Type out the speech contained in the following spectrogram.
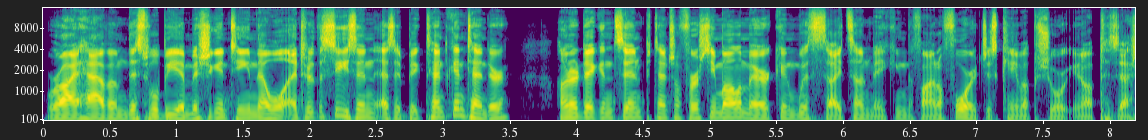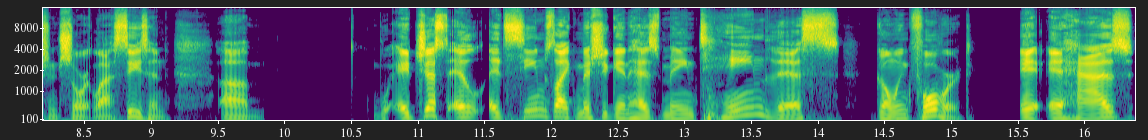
where I have him. This will be a Michigan team that will enter the season as a Big Ten contender. Hunter Dickinson, potential first team All American with sights on making the Final Four. It just came up short, you know, a possession short last season. Um, it just it, it, seems like Michigan has maintained this going forward. It, it has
